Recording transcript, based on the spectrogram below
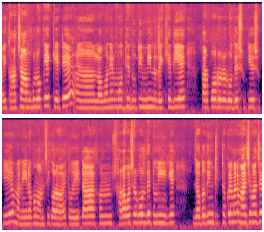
ওই কাঁচা আমগুলোকে কেটে লবণের মধ্যে দু, তিন দিন রেখে দিয়ে, তারপর রোদে শুকিয়ে শুকিয়ে মানে এরকম আমসি করা হয়, তো এটা এখন সারা বছর বলতে তুমি যতদিন ঠিকঠাক করে মানে মাঝে মাঝে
